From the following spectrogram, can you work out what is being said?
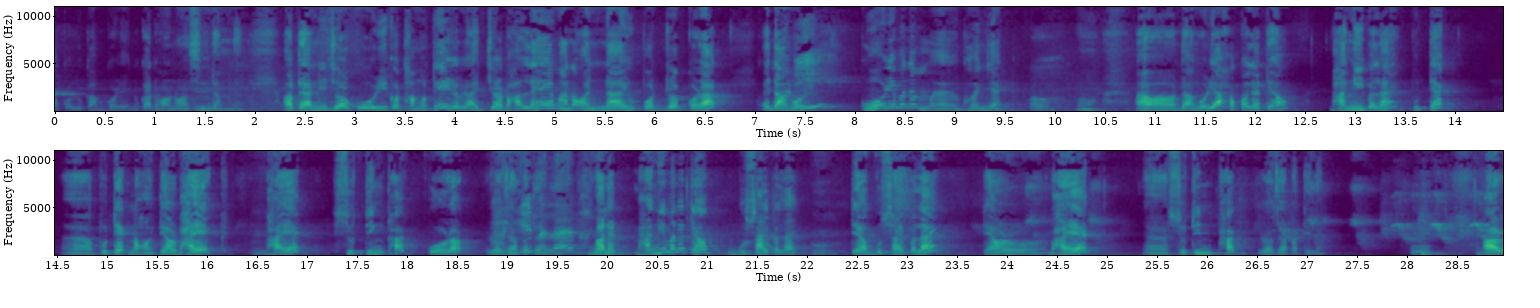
সকলো কাম কৰে এনেকুৱা ধৰণৰ আছিল তাৰমানে। আৰু তেওঁ নিজৰ কুঁৱৰীৰ কথা মতেই ৰাজ্যৰ ভালেমান অন্যায় উপদ্ৰৱ কৰাত এই ডাঙৰ কুঁৱৰী? মানে ঘৈণীয়েক। অঁ। ডাঙৰীয়াসকলে তেওঁক ভাঙি পেলাই পুতেক পুতেক নহয় তেওঁৰ ভায়েক ভায়েক শ্বুটিং ফাক কোঁৱৰক ৰজা পাতে। মানে ভাঙি মানে তেওঁক গুচাই পেলাই তেওঁক গুচাই পেলাই তেওঁৰ ভায়েক শ্বুটিং ফাক ৰজা পাতিলে। আৰু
